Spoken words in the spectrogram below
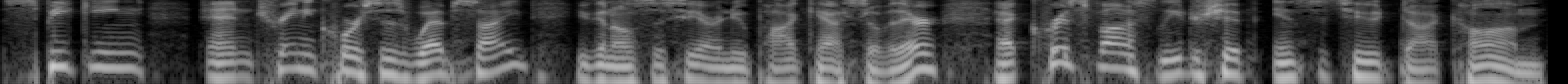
speaking and training courses website. You can also see our new podcast over there at chrisvossleadershipinstitute.com.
